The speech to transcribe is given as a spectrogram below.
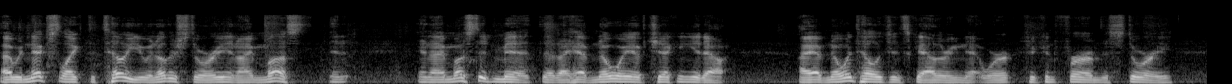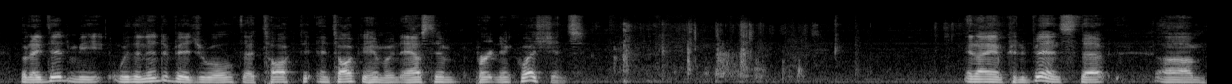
I would next like to tell you another story, and I must, and, and I must admit that I have no way of checking it out. I have no intelligence gathering network to confirm the story, but I did meet with an individual that talked to, and talked to him and asked him pertinent questions. And I am convinced that um,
